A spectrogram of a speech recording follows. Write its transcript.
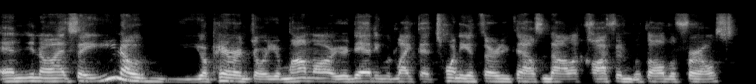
And, you know, I'd say, you know, your parent or your mama or your daddy would like that twenty or thirty thousand dollar coffin with all the frills.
